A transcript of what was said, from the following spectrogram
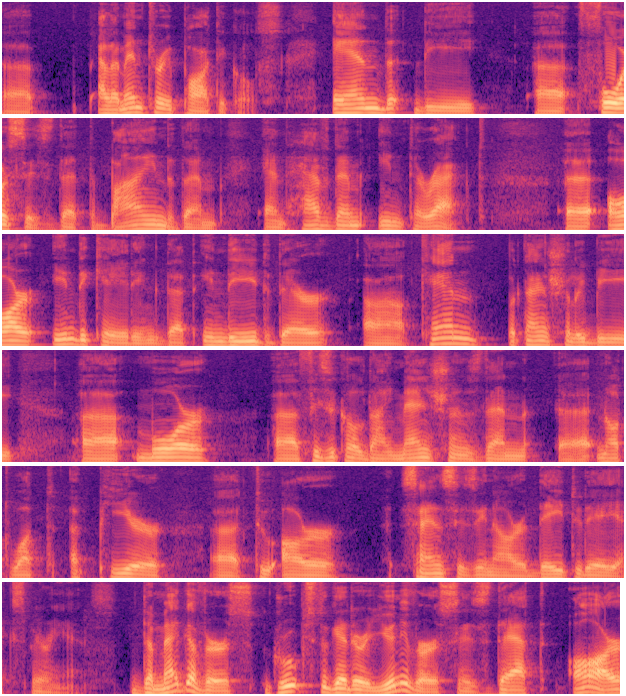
uh, elementary particles and the uh, forces that bind them and have them interact uh, are indicating that indeed there uh, can potentially be uh, more physical dimensions than not what appear to our senses in our day-to-day -day experience. The megaverse groups together universes that are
